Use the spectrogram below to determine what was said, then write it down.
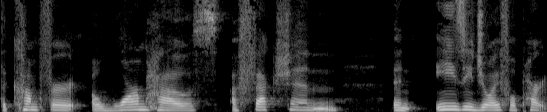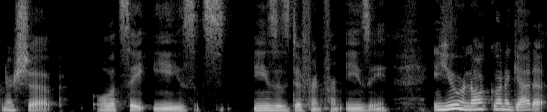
the comfort, a warm house, affection, an easy, joyful partnership. Well, let's say ease. It's ease is different from easy. You're not going to get it.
